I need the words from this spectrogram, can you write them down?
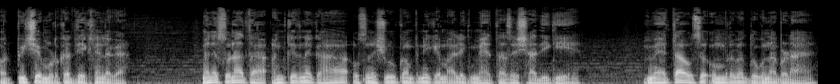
और पीछे मुड़कर देखने लगा। मैंने सुना था अंकित ने कहा, उसने शू कंपनी के मालिक मेहता से शादी की है। मेहता उसे उम्र में दोगुना बड़ा है,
